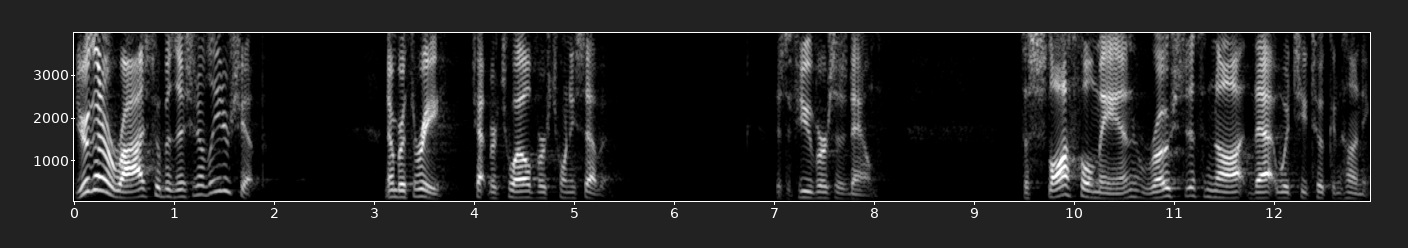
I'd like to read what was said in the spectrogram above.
You're going to rise to a position of leadership. Number three, chapter 12, verse 27. Just a few verses down. The slothful man roasteth not that which he took in hunting,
